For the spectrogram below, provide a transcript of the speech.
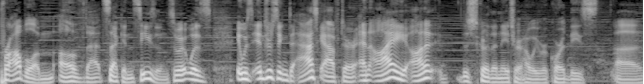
problem of that second season. So it was it was interesting to ask after, and I on it this is kind of the nature of how we record these uh,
